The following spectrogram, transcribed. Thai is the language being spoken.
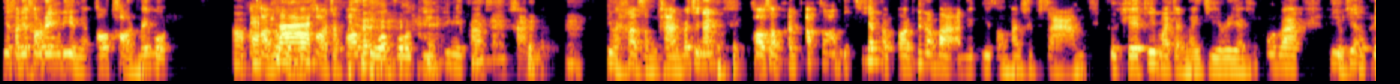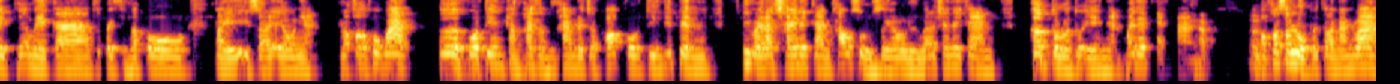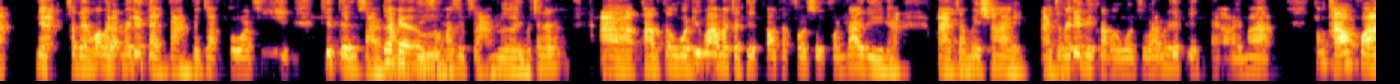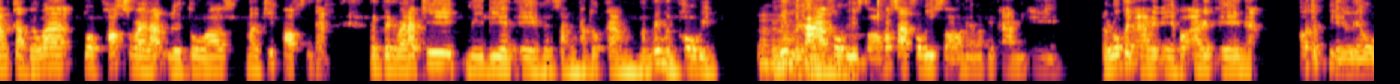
ที่เขาที่เขาเร่งรีบเนี่ยเขาถอดไม่หมดอ๋อแอเขาบถอดพไม่หมดลาเขาดถอดเฉพาะตัวโปรตีนที่มีความสำคัญ ที่มีความสำคัญ เพราะฉะนั้นพอสำคัญปั๊บก็เอาไปเทียบกับตอนที่ระบาดในปี 2013 คือเคสที่มาจากไนจีเรียที่พูดว่าที่อยู่ที่อังกฤษที่อเมริกาที่ไปสิงคโปร์ไปอิสราเอลเนี่ยแล้วเขาก็พบว่าเออโปรตีนสำคัญสำคัญโดยเฉพาะโปรตีนที่เป็นที่ไวรัสใช้ในการเข้าสู่เซลล์หรือว่าใช้ในการเพิ่มตัวตนตัวเองเนี่ยไม่ได้แตกต่างครับเขาก็สรุปไปตอนนั้นว่าเนี่ยแสดงว่าไวรัสไม่ได้แตกต่างไปจากตัวที่ที่เป็นสายพันตัวเดิธุ์มปี 2013 เลย เพราะฉะนั้นอ่า ความกังวลที่ว่ามันจะติดต่อจากคนสู่คนได้ดีเนี่ย อาจจะไม่ใช่ อาจจะไม่ได้มีความกังวลคือว่าไม่ได้เปลี่ยนแปลงอะไรมาก ต้องเท้าความกลับไปว่าตัว pox ไวรัสหรือตัว monkeypox เนี่ยมันเป็นไวรัสที่มี DNA เป็นสารพันธุกรรม มันไม่เหมือนโควิด มันไม่เหมือนค่ะซาโควีสองเพราะซาโควีสองเนี่ยมันเป็น RNA เรารู้เป็น RNA เพราะ RNA เนี่ยเขาจะเปลี่ยนเร็ว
